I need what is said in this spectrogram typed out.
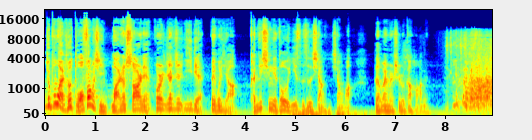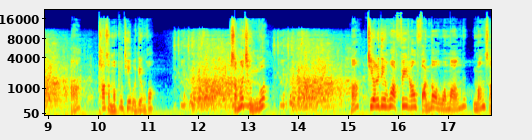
就不管说多放心，晚上十二点或者甚至一点没回家，肯定心里都有一丝丝想想法，他在外面是不是干啥呢？啊，他怎么不接我电话？什么情况？啊，接了电话非常烦躁的，我忙呢，你忙啥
